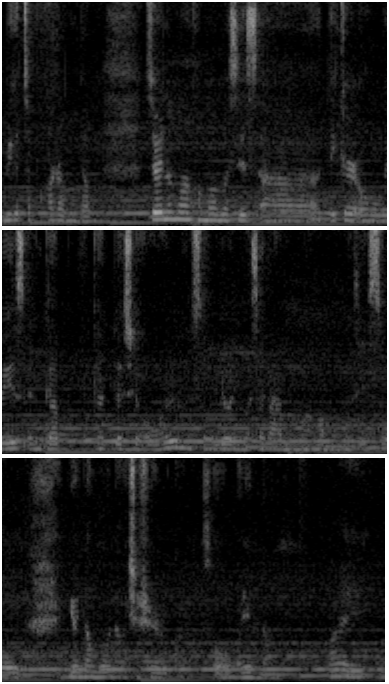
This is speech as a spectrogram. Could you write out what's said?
Bigat sa pakaramdam. So, yun ang mga kamamasis. Uh, take care always and God, God bless you all. So, yun. Masalamat mga kamamasis. So, yun lang muna ang share ko. So, ayun lang. Bye!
